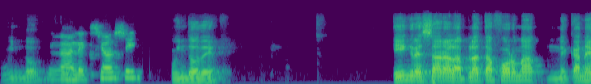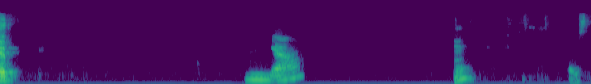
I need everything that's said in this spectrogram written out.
Window. La lección sí. Windows D. Ingresar a la plataforma Mecanet. Ya. ¿Mm? Ahí está.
